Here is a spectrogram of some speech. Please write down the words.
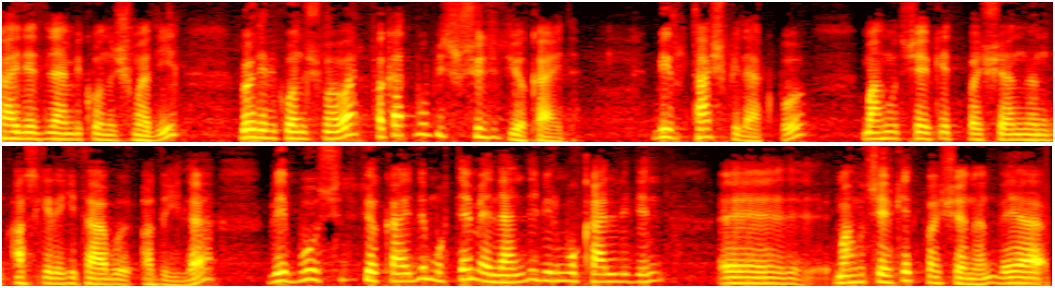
kaydedilen bir konuşma değil. Böyle bir konuşma var. Fakat bu bir stüdyo kaydı. Bir taş plak bu. Mahmut Şevket Paşa'nın askere hitabı adıyla ve bu stüdyo kaydı muhtemelen de bir mukallidin e, Mahmut Şevket Paşa'nın veya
